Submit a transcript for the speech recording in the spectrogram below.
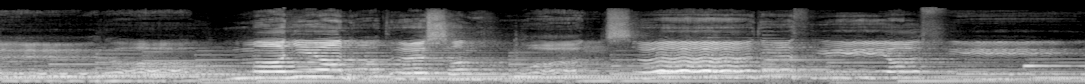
era, mañana de San Juan se decía al fin,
